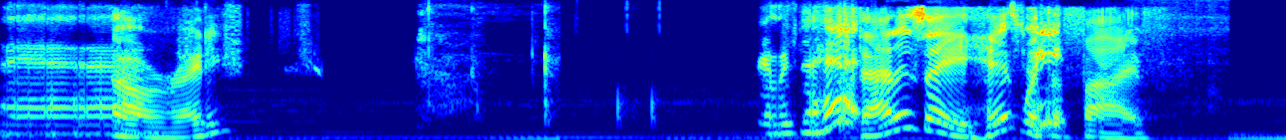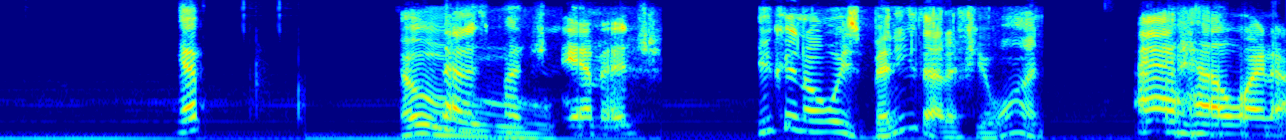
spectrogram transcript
And Alrighty. much a hit. That is a hit with a five. Yep. Oh, Not as much damage. You can always Benny that if you want. Ah, hell, why not?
